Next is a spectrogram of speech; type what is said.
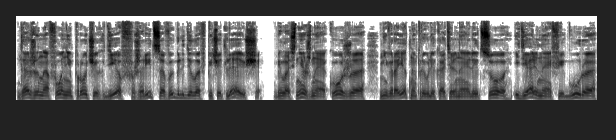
Даже на фоне прочих дев жрица выглядела впечатляюще. Белоснежная кожа, невероятно привлекательное лицо, идеальная фигура,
